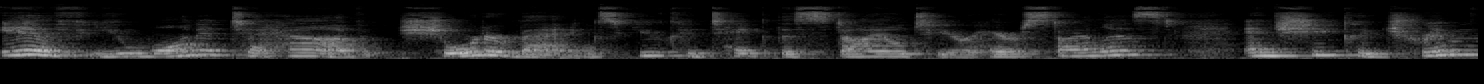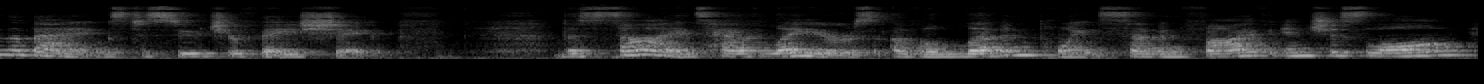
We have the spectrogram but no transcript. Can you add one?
if you wanted to have shorter bangs, you could take this style to your hairstylist and she could trim the bangs to suit your face shape. The sides have layers of 11.75 inches long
